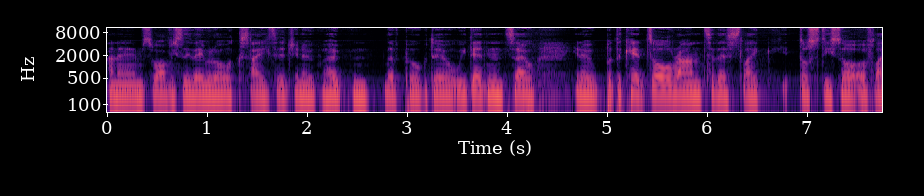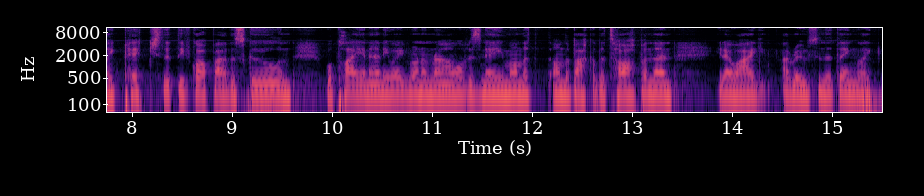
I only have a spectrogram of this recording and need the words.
And um, so obviously they were all excited, you know, hoping Liverpool could do it. We didn't. So, you know, but the kids all ran to this like dusty sort of like pitch that they've got by the school and were playing anyway, running around with his name on the on the back of the top. And then, you know, I, I wrote in the thing like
